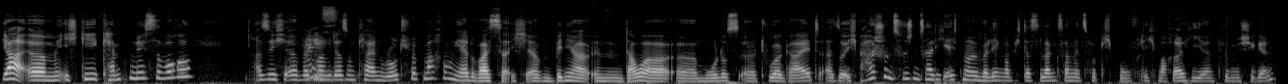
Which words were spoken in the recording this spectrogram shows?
Ja, ähm, ich gehe campen nächste Woche. Also ich äh, werde mal wieder so einen kleinen Roadtrip machen. Ja, du weißt ja, ich äh, bin ja im Dauermodus äh, Tourguide. Also ich war schon zwischenzeitlich echt mal überlegen, ob ich das langsam jetzt wirklich beruflich mache hier für Michigan.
